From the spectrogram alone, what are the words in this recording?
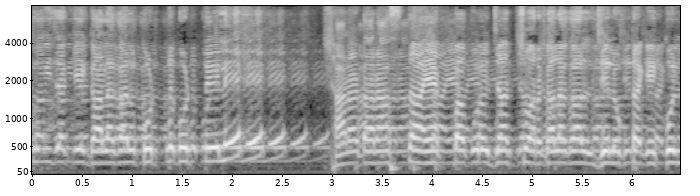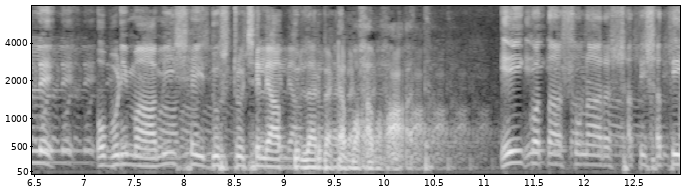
তুমি যাকে গালাগাল করতে করতে এলে, সারাটা রাস্তা এক পা করে যাচ্ছ আর গালাগাল যে লোকটাকে করলে, ও বুড়িমা, আমি সেই দুষ্টু ছেলে আব্দুল্লাহর বেটা মোহাম্মদ। এই কথা শোনার সাথে সাথে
